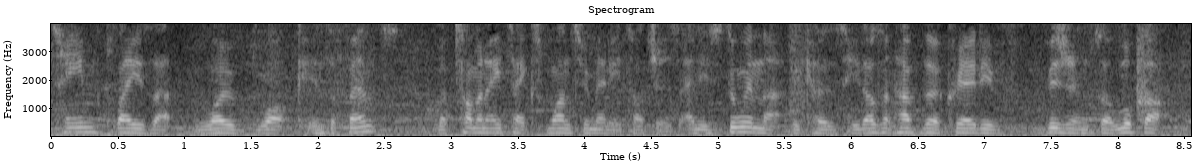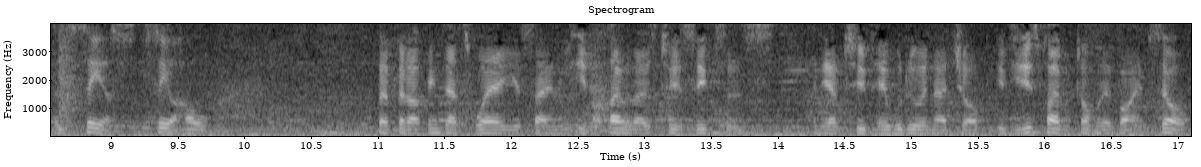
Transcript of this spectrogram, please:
team plays that low block in defence, McTominay takes one too many touches, and he's doing that because he doesn't have the creative vision to look up and see us, see a hole. But, but I think that's where you're saying if you play with those two sixes and you have two people doing that job, if you just play McTominay by himself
